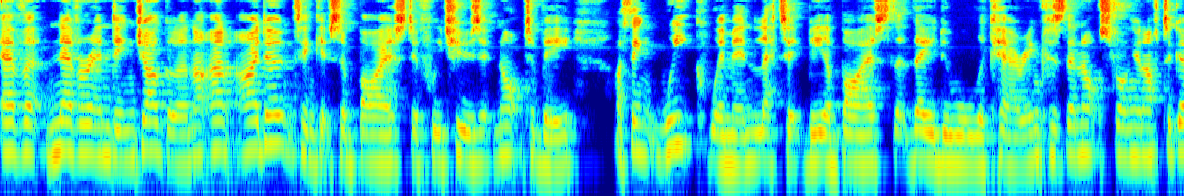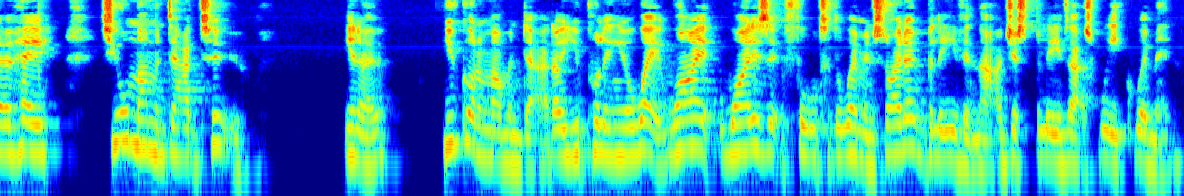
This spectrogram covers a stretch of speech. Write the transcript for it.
ever never ending juggle. And I, I, don't think it's a bias if we choose it not to be. I think weak women let it be a bias that they do all the caring because they're not strong enough to go, hey, it's your mum and dad too. You know, you've got a mum and dad. Are you pulling your weight? Why why does it fall to the women? So I don't believe in that. I just believe that's weak women.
